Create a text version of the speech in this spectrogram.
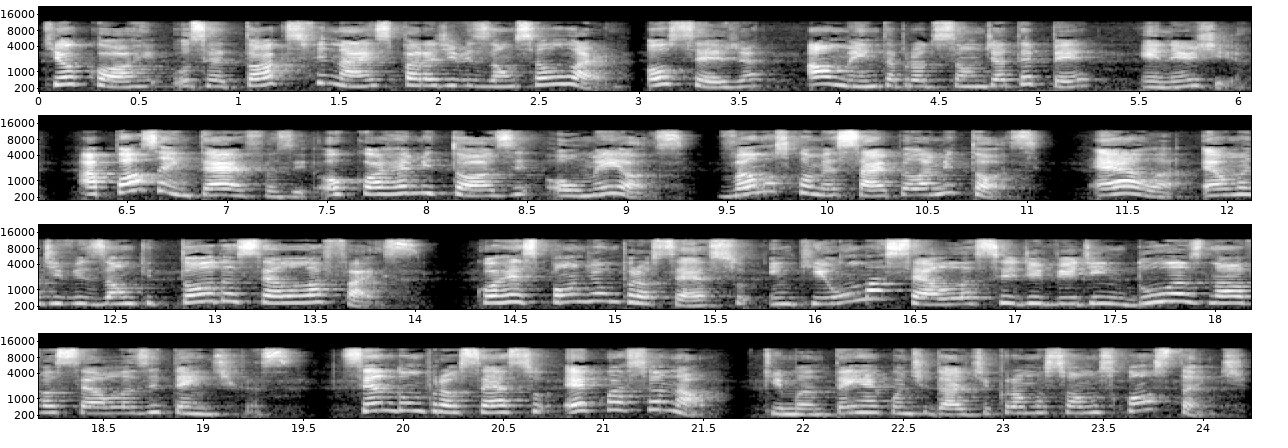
que ocorre os retoques finais para a divisão celular, ou seja, aumenta a produção de ATP, energia. Após a intérfase, ocorre a mitose ou meiose. Vamos começar pela mitose. Ela é uma divisão que toda célula faz, corresponde a um processo em que uma célula se divide em duas novas células idênticas, sendo um processo equacional, que mantém a quantidade de cromossomos constante.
